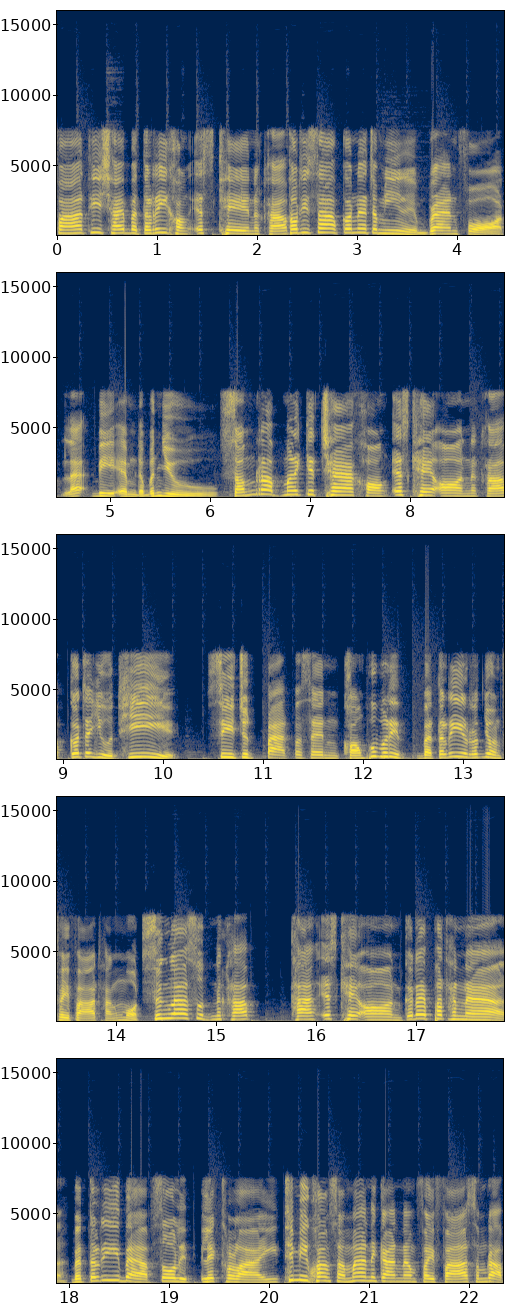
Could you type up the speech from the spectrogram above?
ฟ้าที่ใช้แบตเตอรี่ของ SK นะครับเท่าที่ทราบก็น่าจะมีแบรนด์ Ford และ BMW สำหรับ Market Share ของ SK On นะครับก็จะอยู่ที่ 4.8%ของผู้ผลิตแบตเตอรี่รถยนต์ไฟฟ้าทั้งหมด ซึ่งล่าสุดนะครับทาง SK On ก็ได้พัฒนาแบตเตอรี่แบบ Solid Electrolyte ที่มีความสามารถในการนำไฟฟ้าสำหรับ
